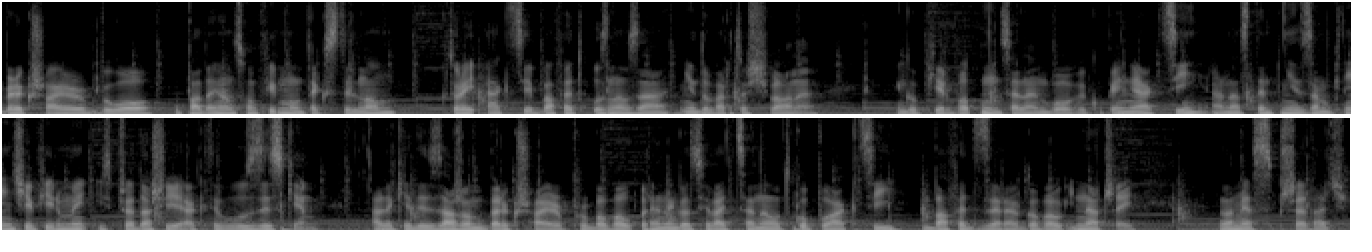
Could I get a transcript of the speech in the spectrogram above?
Berkshire było upadającą firmą tekstylną, której akcje Buffett uznał za niedowartościowane. Jego pierwotnym celem było wykupienie akcji, a następnie zamknięcie firmy i sprzedaż jej aktywów z zyskiem. Ale kiedy zarząd Berkshire próbował renegocjować cenę odkupu akcji, Buffett zareagował inaczej. Zamiast sprzedać,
